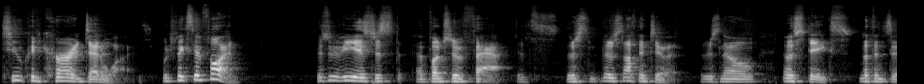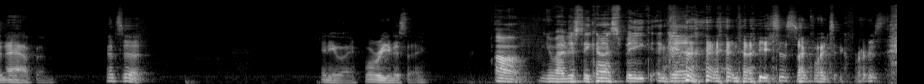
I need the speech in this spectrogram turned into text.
two concurrent dead wines, which makes it fun. This movie is just a bunch of fat. It's there's there's nothing to it. There's no no stakes. Nothing's gonna happen. That's it. Anyway, what were you gonna say? Oh, Your Majesty, can I speak again? no, you just suck my dick first.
